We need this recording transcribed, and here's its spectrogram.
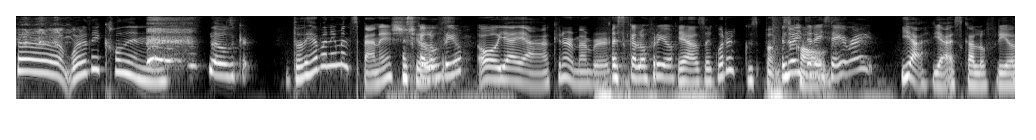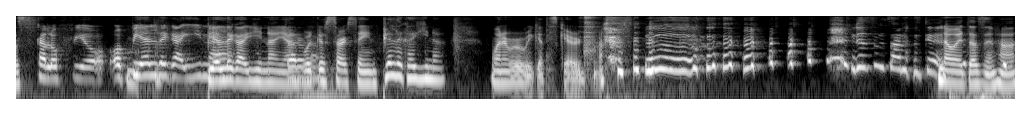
Uh, what are they calling? That was gr- Do they have a name in Spanish? Escalofrío? Oh yeah, yeah. I couldn't remember. escalofrío. Yeah, I was like, what are goosebumps Wait, did I say it right? Yeah, yeah, escalofríos. Escalofrío o mm. piel de gallina. Piel de gallina. Yeah, we're gonna start saying piel de gallina whenever we get scared. it doesn't sound as good. no, it doesn't, huh?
